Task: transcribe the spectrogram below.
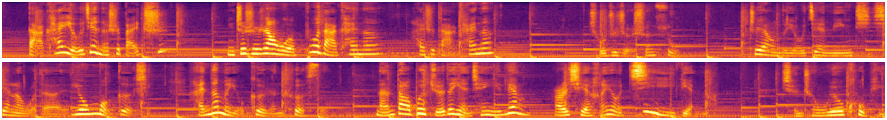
“打开邮件的是白痴”。你这是让我不打开呢，还是打开呢？求职者申诉：这样的邮件名体现了我的幽默个性，还那么有个人特色，难道不觉得眼前一亮，而且很有记忆点吗？前程无忧酷评：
